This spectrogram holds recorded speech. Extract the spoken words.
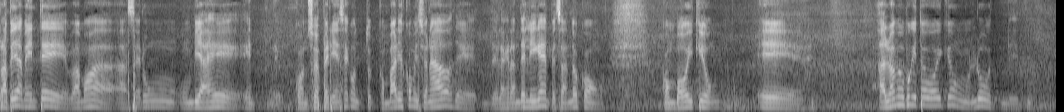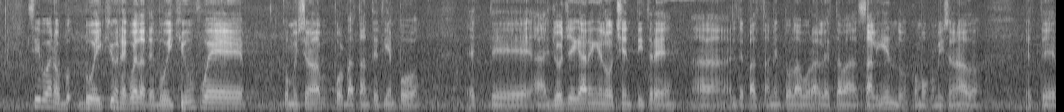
rápidamente vamos a, hacer un, viaje con su experiencia con, varios comisionados de, las grandes ligas, empezando con, con Bobby Kyung. Eh, háblame un poquito de Bobby Kyung, Lu. Sí, bueno, Bobby Kyung, recuérdate, Bobby Kyung fue comisionado por bastante tiempo. Este, al yo llegar en el 83, el departamento laboral estaba saliendo como comisionado. Este,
